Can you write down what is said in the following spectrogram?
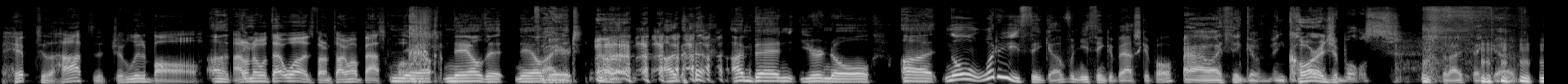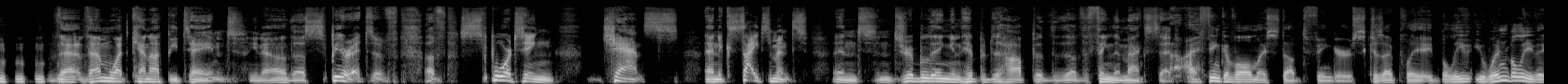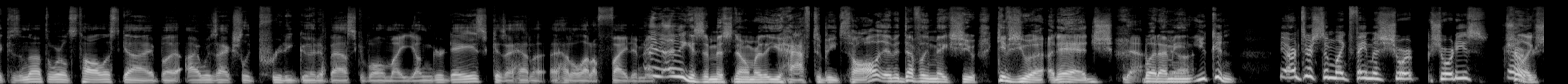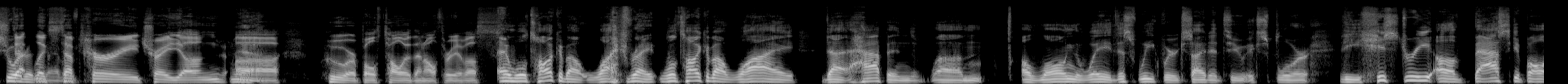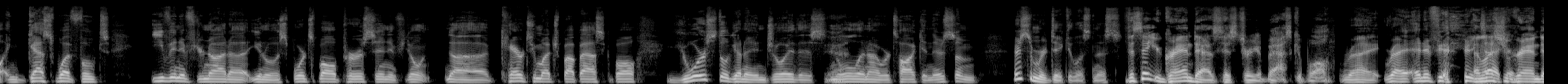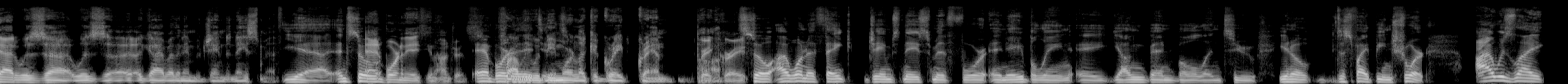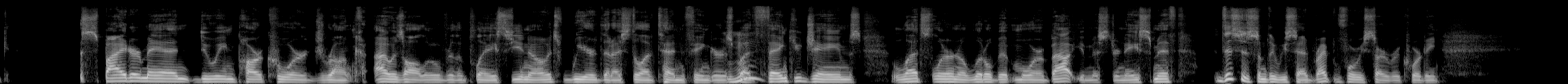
Hip to the hop to the dribble to the ball. Uh, I don't know what that was, but I'm talking about basketball. Nail, nailed it. Nailed Fired. it. Uh, I'm, I'm Ben. You're Noel. Uh, Noel, what do you think of when you think of basketball? Oh, I think of incorrigibles. That's what I think of. them what cannot be tamed. You know, the spirit of of sporting chance and excitement and, and dribbling and hip hop. The, the thing that Max said. I think of all my stubbed fingers because I play. Believe you wouldn't believe it because I'm not the world's tallest guy, but I was actually pretty good at basketball in my younger days because I had a I had a lot of fight in me. I, I think it's a misnomer that you have to be tall. It definitely makes you gives you a, an edge. Yeah, but I mean, yeah. you can. Aren't there some like famous short shorties? Yeah, Sure, like shorter Steph, like average. Steph Curry, Trae Young, Yeah. uh, who are both taller than all three of us. and we'll talk about why right we'll talk about why that happened um along the way this week we're excited to explore the history of basketball and guess what folks even if you're not a you know a sports ball person if you don't uh, care too much about basketball you're still going to enjoy this Yeah. noel and i were talking there's some there's some ridiculousness This ain't your granddad's history of basketball, right right and if you unless your granddad was uh, was uh, a guy by the name of James Naismith. yeah and so and born in the 1800s. and born in Probably the would be more like a great grand great, great. So I want to thank James Naismith for enabling a young Ben Bowlin to, you know, despite being short, I was like Spider Man doing parkour drunk. I was all over the place. You know, it's weird that I still have 10 fingers, but Mhm. thank you, James. Let's learn a little bit more about you, Mr. Naismith. This is something we said right before we started recording.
